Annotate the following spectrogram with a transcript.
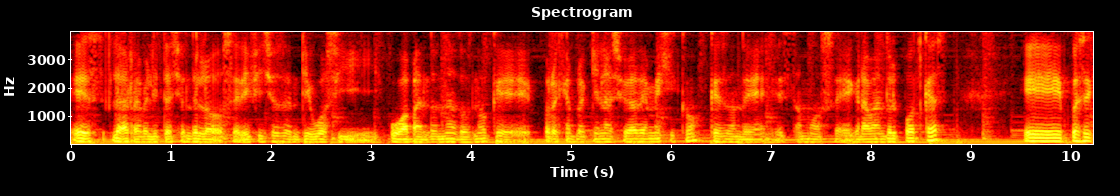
es la rehabilitación de los edificios antiguos y, o abandonados, ¿no? Que por ejemplo aquí en la Ciudad de México, que es donde estamos eh, grabando el podcast, eh, pues es,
